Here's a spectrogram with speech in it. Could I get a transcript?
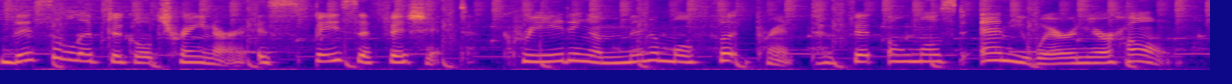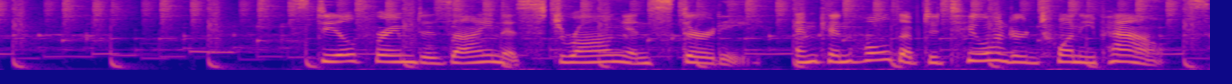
This elliptical trainer is space efficient, creating a minimal footprint to fit almost anywhere in your home. Steel frame design is strong and sturdy and can hold up to 220 pounds.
